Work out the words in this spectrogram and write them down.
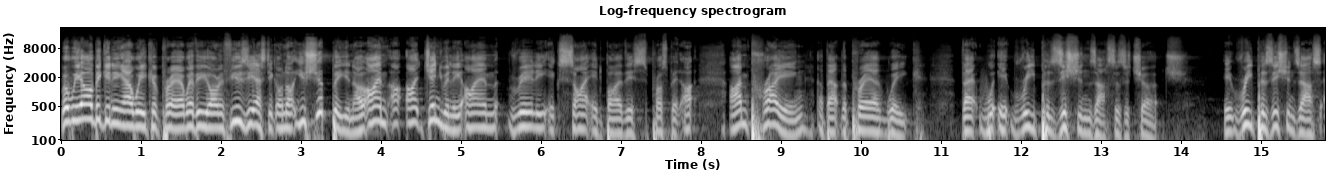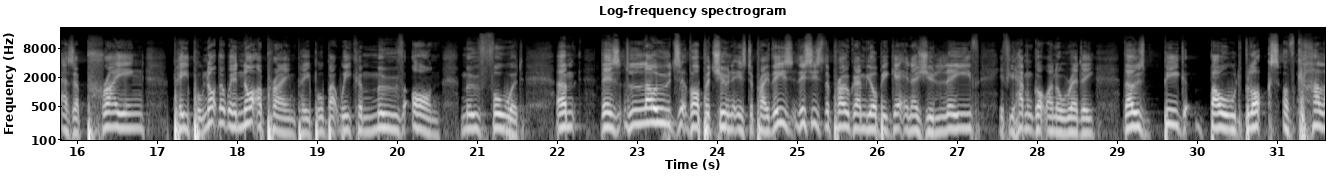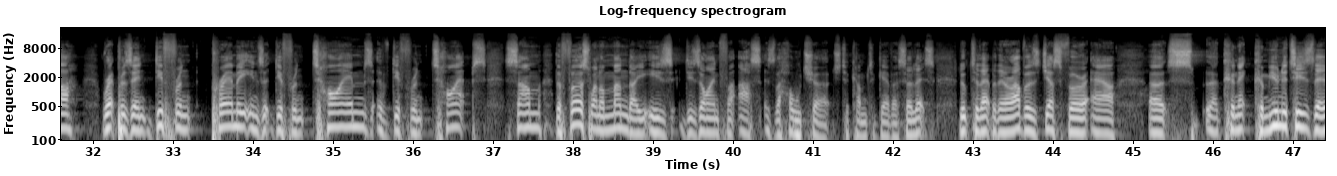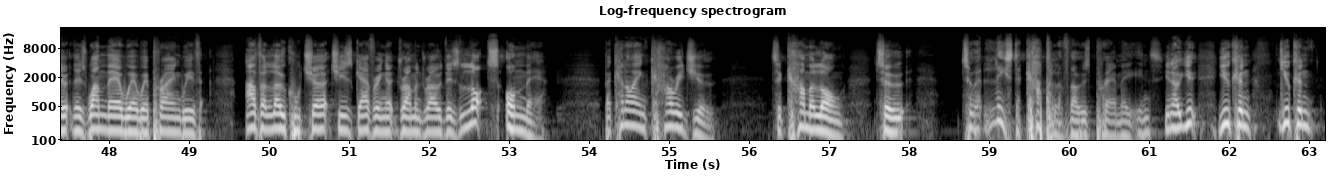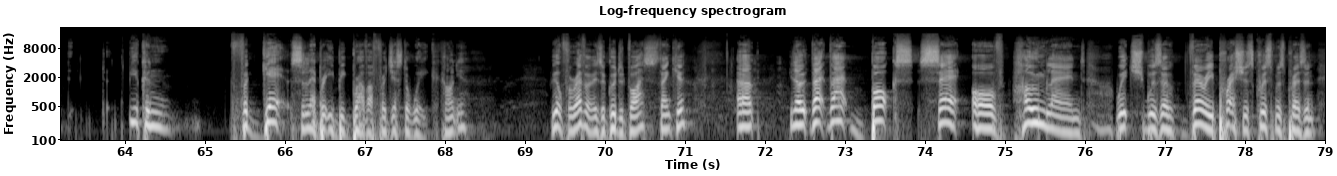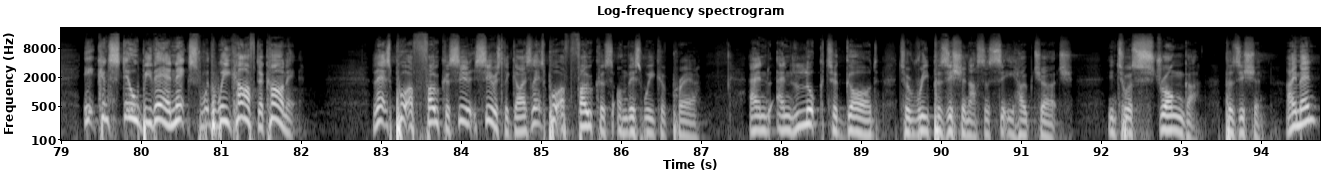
But we are beginning our week of prayer, whether you are enthusiastic or not. You should be, you know. I'm I, I genuinely, I am really excited by this prospect. I, am praying about the prayer week that w- it repositions us as a church. It repositions us as a praying people. Not that we're not a praying people, but we can move on, move forward. Um, there's loads of opportunities to pray. These, this is the program you'll be getting as you leave, if you haven't got one already. Those big, bold blocks of colour represent different prayer meetings at different times of different types. Some, the first one on Monday is designed for us as the whole church to come together. So let's look to that. But there are others just for our uh, uh, connect communities. There, there's one there where we're praying with other local churches gathering at Drummond Road. There's lots on there. But can I encourage you to come along to, to at least a couple of those prayer meetings? You know, you, you, can, you, can, you can forget Celebrity Big Brother for just a week, can't you? Well, forever is a good advice. Thank you. Uh, you know, that, that box set of Homeland, which was a very precious Christmas present, it can still be there next the week after, can't it? Let's put a focus, ser- seriously, guys, let's put a focus on this week of prayer and, and look to God to reposition us as City Hope Church into a stronger position. Amen?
